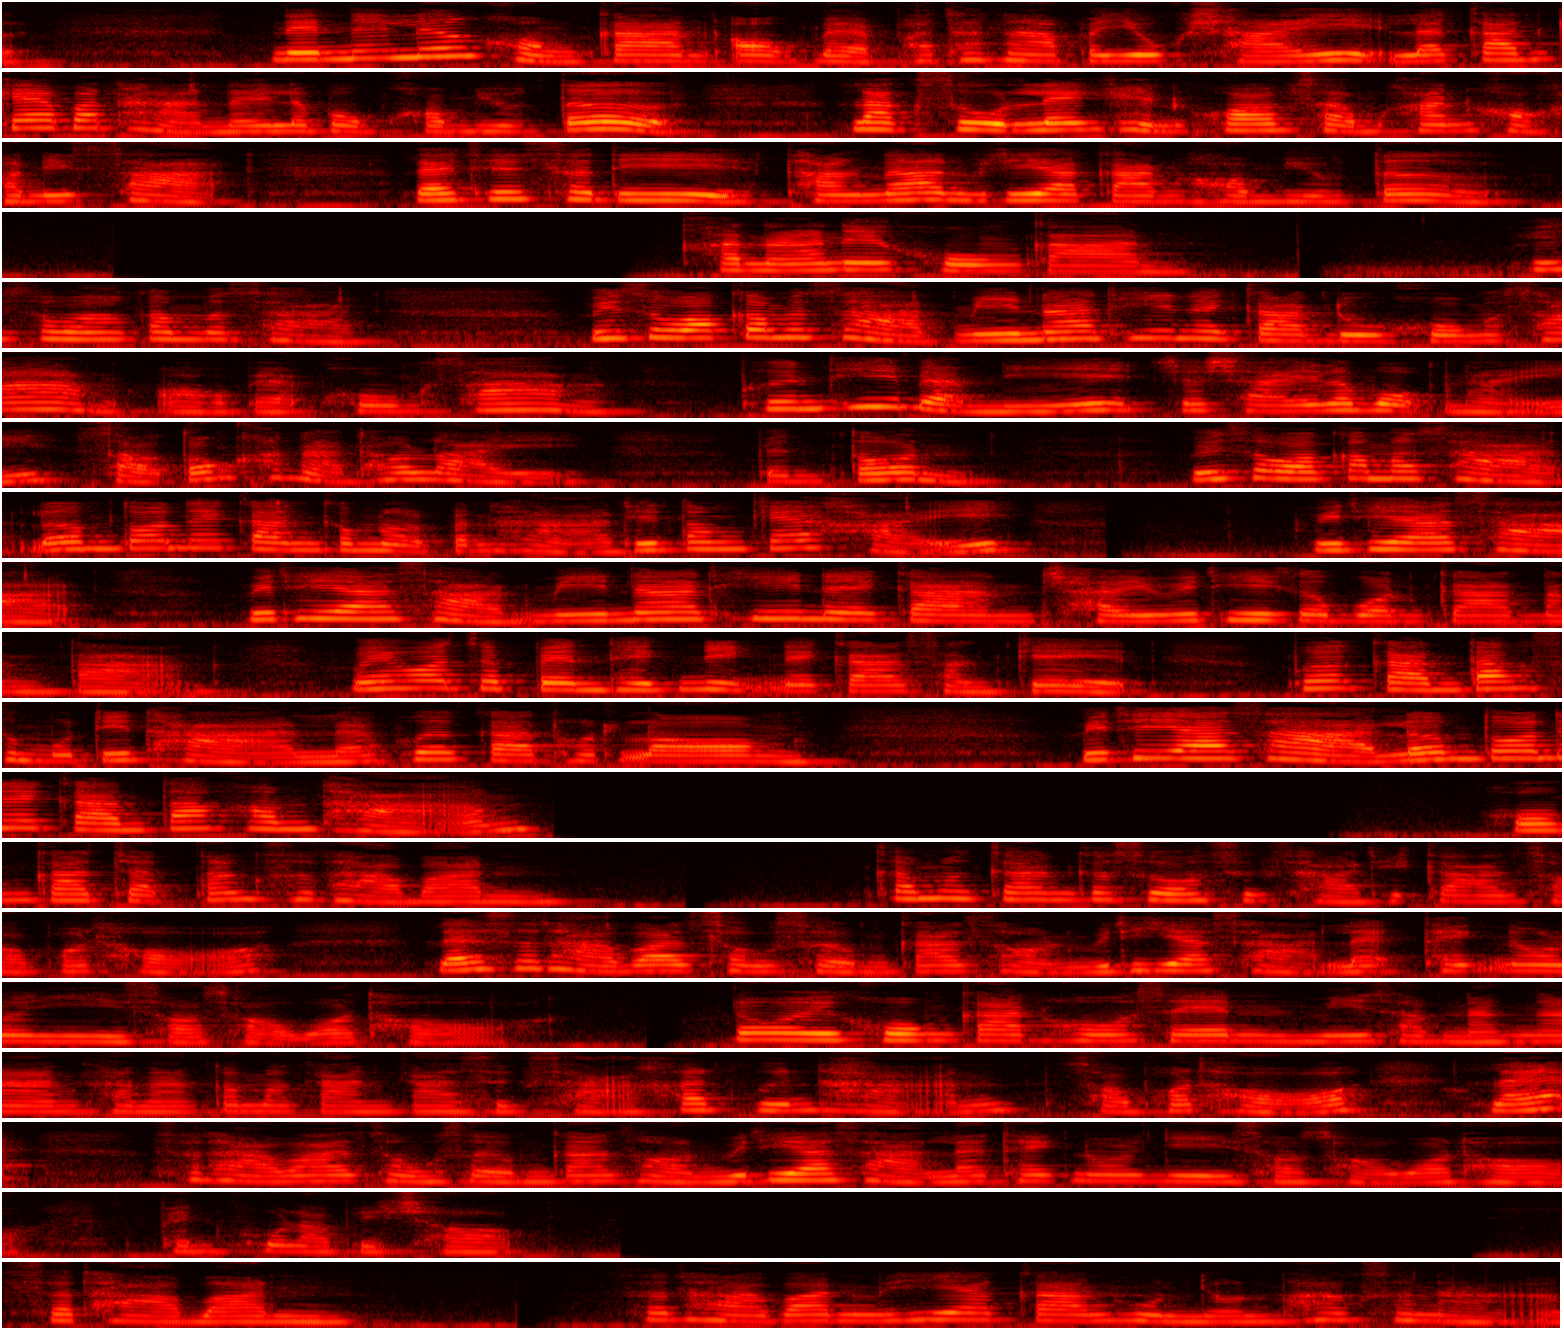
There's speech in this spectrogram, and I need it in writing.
เน้นในเรื่องของการออกแบบพัฒนาประยุกต์ใช้ และการแก้ปัญหาในระบบคอมพิวเตอร์ หลักสูตรเล็งเห็นความสำคัญของคณิตศาสตร์ และทฤษฎีทางด้านวิทยาการคอมพิวเตอร์ คณะในโครงการ วิศวกรรมศาสตร์ วิศวกรรมศาสตร์มีหน้าที่ในการดูโครงสร้าง ออกแบบโครงสร้าง พื้นที่แบบนี้จะใช้ระบบไหน เสาต้องขนาดเท่าไหร่ เป็นต้น วิศวกรรมศาสตร์เริ่มต้นในการกำหนดปัญหาที่ต้องแก้ไข วิทยาศาสตร์ วิทยาศาสตร์มีหน้าที่ในการใช้วิธีกระบวนการต่างๆ ไม่ว่าจะเป็นเทคนิคในการสังเกต เพื่อการตั้งสมมติฐานและเพื่อการทดลอง วิทยาศาสตร์เริ่มต้นในการตั้งคำถาม โครงการจัดตั้งสถาบัน กรรมการกระทรวงศึกษาธิการ สพทและสถาบันส่งเสริมการสอนวิทยาศาสตร์และเทคโนโลยี สสวท โดยโครงการโฮเซนมีสำนักงานคณะกรรมการการศึกษาขั้นพื้นฐาน สพท และสถาบันส่งเสริมการสอนวิทยาศาสตร์และเทคโนโลยี สสวท เป็นผู้รับผิดชอบ สถาบัน สถาบันวิทยาการหุ่นยนต์ภาคสนาม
